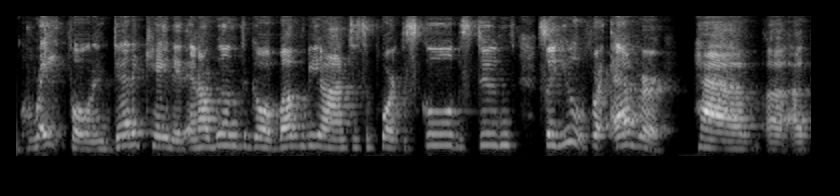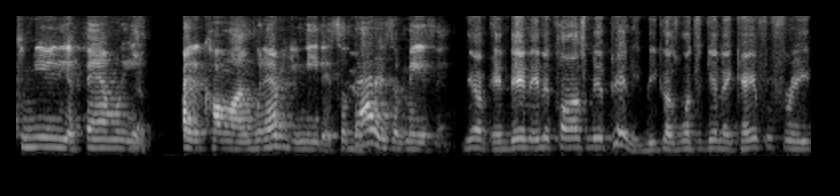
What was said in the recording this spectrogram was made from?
grateful and dedicated and are willing to go above and beyond to support the school, the students. So you forever have a, a community, a family yeah. to call on whenever you need it. So yeah. that is amazing. Yeah, and then and it cost me a penny because once again they came for free.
